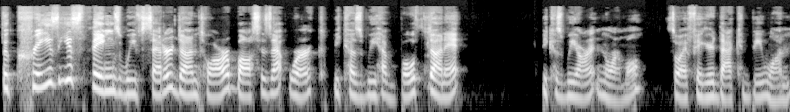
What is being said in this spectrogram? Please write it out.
the craziest things we've said or done to our bosses at work because we have both done it because we aren't normal. So, I figured that could be one.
